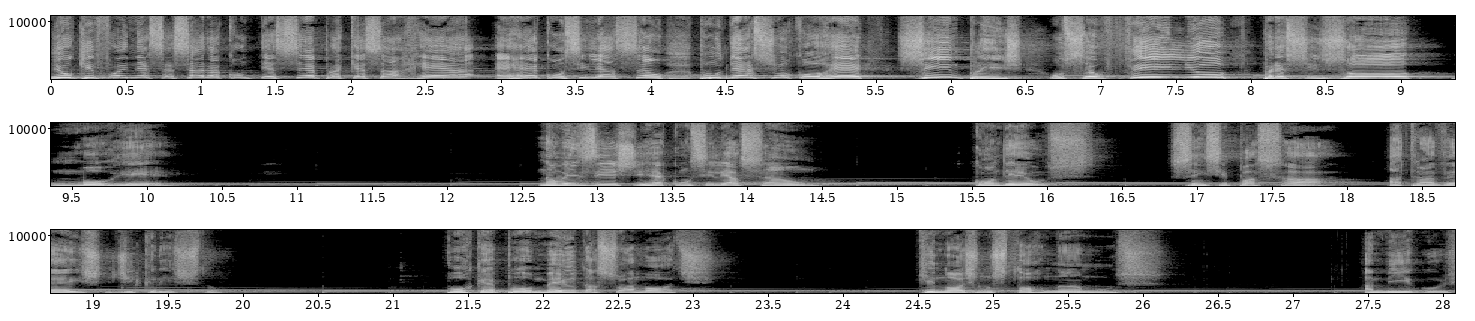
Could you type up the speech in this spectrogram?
e o que foi necessário acontecer para que essa re reconciliação pudesse ocorrer? Simples, o seu filho precisou morrer. Não existe reconciliação com Deus sem se passar através de Cristo. Porque é por meio da sua morte que nós nos tornamos amigos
